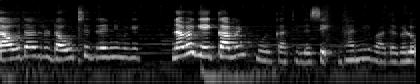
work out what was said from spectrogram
ಯಾವುದಾದ್ರೂ ಡೌಟ್ಸ್ ಇದ್ದರೆ ನಿಮಗೆ, ನಮಗೆ ಕಮೆಂಟ್ ಮೂಲಕ ತಿಳಿಸಿ. ಧನ್ಯವಾದಗಳು.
